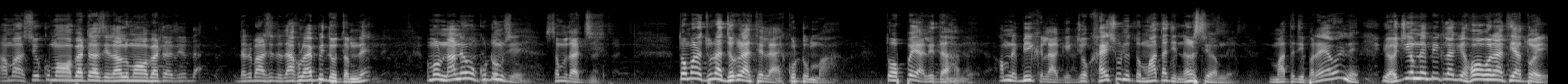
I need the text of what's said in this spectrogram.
આમાં શિવકુ મામા બેઠા છે, લાલુમામાં બેઠા છે દરબાર છે દાખલો આપી દઉં તમને. અમારું નાનું એવું કુટુંબ છે, સમુદાયજી. તો અમારા જૂના ઝઘડા થયેલા કુટુંબમાં. તો અપૈયા લીધા અમે અમને બીક લાગી. જો ખાઈશું ને તો માતાજી નરસે અમને. માતાજી ભરાયા હોય ને, એ હજી અમને બીક લાગી. હો વરા થયા તોય.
